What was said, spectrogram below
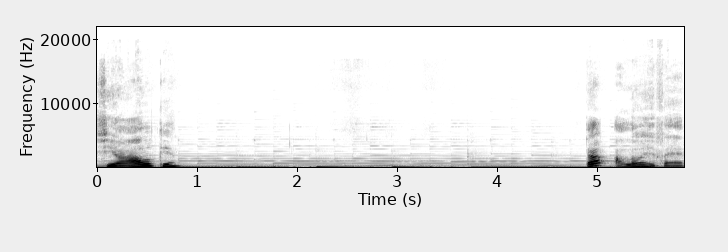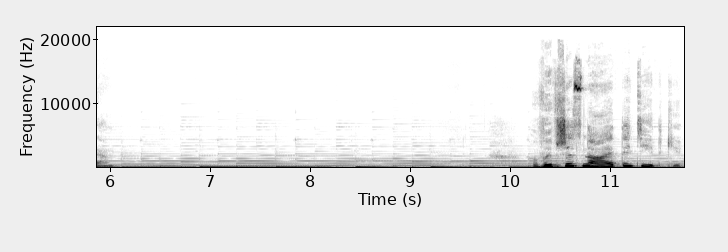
Фіалки та алоє вера. Ви вже знаєте, дітки,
